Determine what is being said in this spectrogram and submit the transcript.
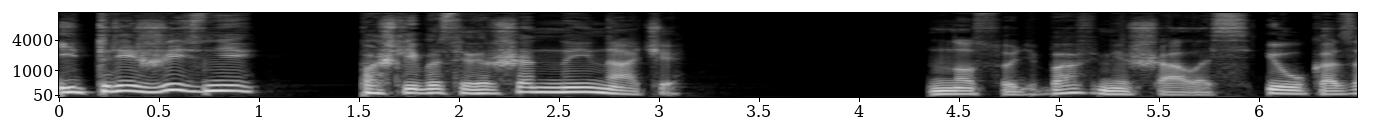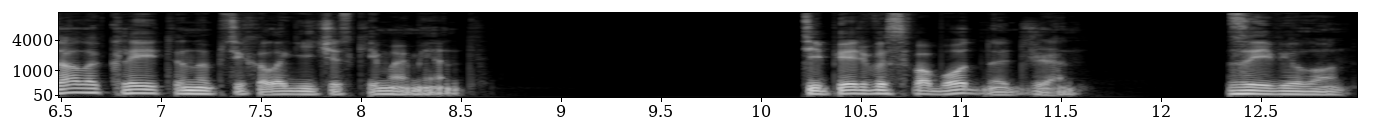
И три жизни пошли бы совершенно иначе. Но судьба вмешалась и указала Клейтону психологический момент. «Теперь вы свободны, Джен», — заявил он.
